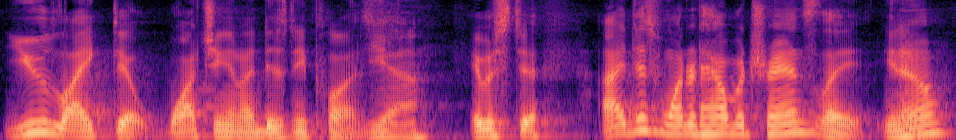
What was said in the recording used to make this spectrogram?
You liked it watching it on Disney Plus. Yeah. It was still. I just wondered how it would translate. You know.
